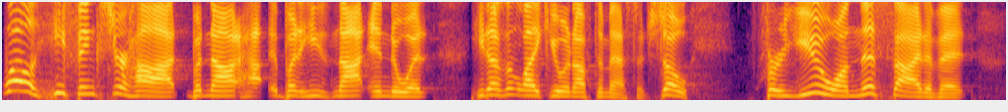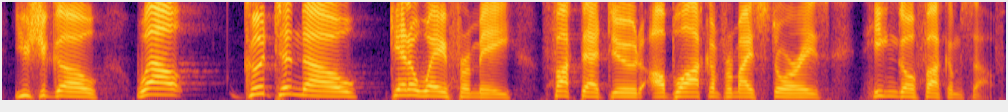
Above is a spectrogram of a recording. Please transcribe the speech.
Well he thinks you're hot but not but he's not into it. He doesn't like you enough to message. So for you on this side of it you should go well good to know. Get away from me. Fuck that dude. I'll block him from my stories. He can go fuck himself.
